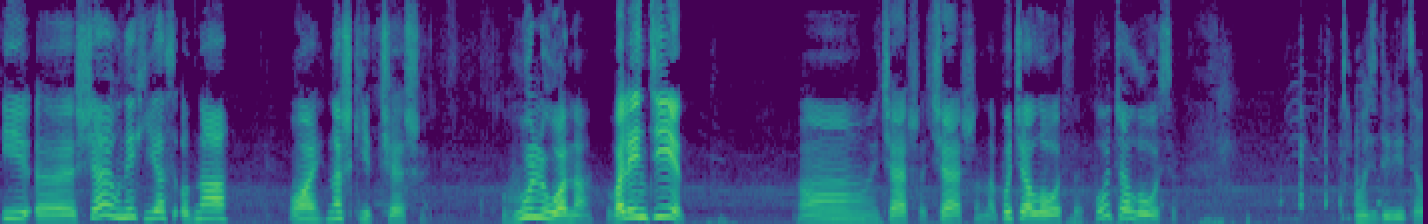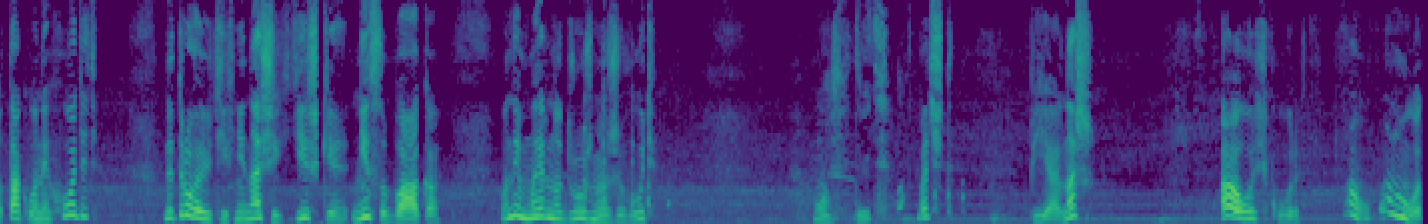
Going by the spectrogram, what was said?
І е, ще у них є одна. Ой, наш кіт чеше. Гульона. Валентин. Ой, чеше, чеше. Почалося, почалося. Ось дивіться, отак вони ходять. Не трогають їх ні наші кішки, ні собака. Вони мирно, дружно живуть. Ось, дивіться, бачите? П'єр наш. А ось кури. А, ну от,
